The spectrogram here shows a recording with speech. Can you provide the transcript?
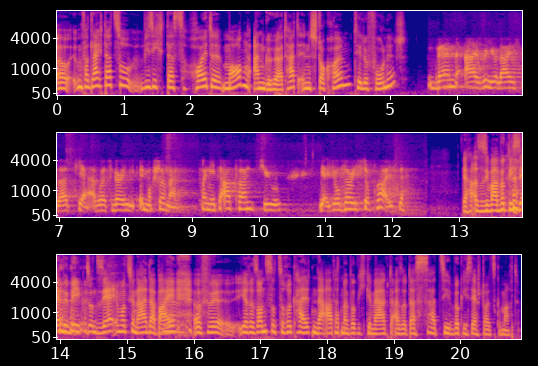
Äh, Im Vergleich dazu, wie sich das heute Morgen angehört hat in Stockholm, telefonisch? Then I realized that, yeah, I was very emotional. When it happened, you, yeah, you're very surprised. Ja, also sie war wirklich sehr bewegt und sehr emotional dabei. Ja. Äh, für ihre sonst so zurückhaltende Art hat man wirklich gemerkt, also das hat sie wirklich sehr stolz gemacht.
